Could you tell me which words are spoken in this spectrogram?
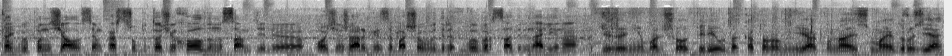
Как бы поначалу всем кажется, что будет очень холодно, но на самом деле очень жарко из-за большого выброса адреналина. В протяжении большого периода, в котором я окунаюсь, мои друзья,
